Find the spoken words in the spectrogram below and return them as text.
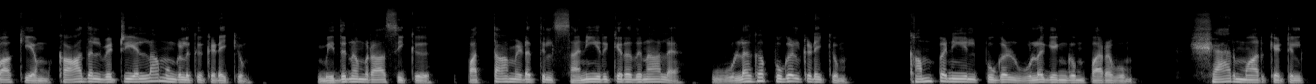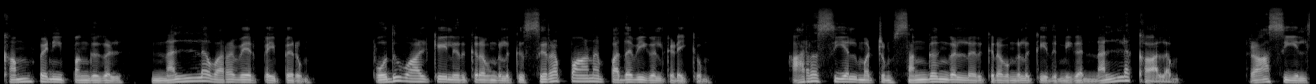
பாக்கியம், காதல் வெற்றி எல்லாம் உங்களுக்கு கிடைக்கும். மிதுனம் ராசிக்கு 10ஆம் இடத்தில் சனி இருக்கிறதுனால, உலக புகழ் கிடைக்கும். கம்பெனியில் புகழ் உலகெங்கும் பரவும். ஷேர் மார்க்கெட்டில் கம்பெனி பங்குகள் நல்ல வரவேற்பை பெறும். பொது வாழ்க்கையில் இருக்கிறவங்களுக்கு சிறப்பான பதவிகள் கிடைக்கும். அரசியல் மற்றும் சங்கங்கள்ல இருக்கிறவங்களுக்கு இது மிக நல்ல காலம். ராசியில்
